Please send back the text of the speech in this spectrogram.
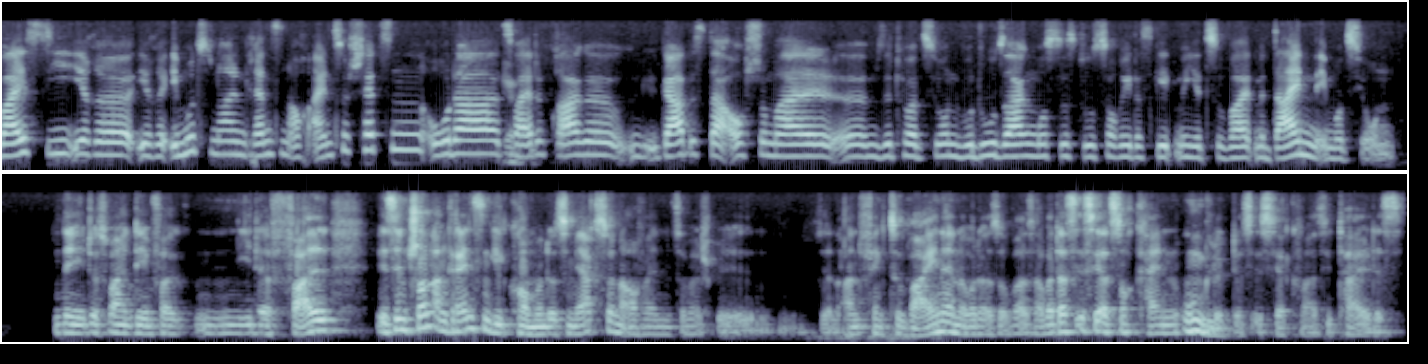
Weiß sie ihre, ihre emotionalen Grenzen auch einzuschätzen? Oder zweite ja. Frage, gab es da auch schon mal äh, Situationen, wo du sagen musstest, du, sorry, das geht mir hier zu weit mit deinen Emotionen? Nee, das war in dem Fall nie der Fall. Wir sind schon an Grenzen gekommen und das merkst du dann auch, wenn zum Beispiel anfängt zu weinen oder sowas. Aber das ist jetzt noch kein Unglück, das ist ja quasi Teil des,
